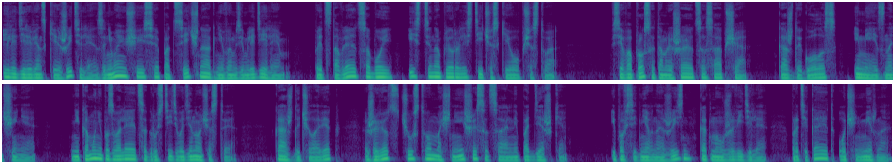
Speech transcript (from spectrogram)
или деревенские жители, занимающиеся подсечно-огневым земледелием, представляют собой истинно плюралистические общества. Все вопросы там решаются сообща. Каждый голос имеет значение. Никому не позволяется грустить в одиночестве. Каждый человек живет с чувством мощнейшей социальной поддержки. И повседневная жизнь, как мы уже видели, протекает очень мирно.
